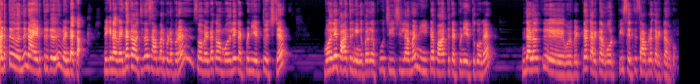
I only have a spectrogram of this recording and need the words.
அடுத்தது வந்து நான் எடுத்துருக்கிறது வெண்டைக்காய். இன்றைக்கி நான் வெண்டைக்காய் வச்சு தான் சாம்பார் பண்ண போகிறேன் ஸோ வெண்டைக்காய் முதலே கட் பண்ணி எடுத்து வச்சுட்டேன். முதலே பார்த்துருக்கேங்க பாருங்கள் பூச்சி ஈச்சி இல்லாமல் நீட்டாக பார்த்து கட் பண்ணி எடுத்துக்கோங்க. இந்த அளவுக்கு வெட்டினா கரெக்டாக இருக்கும். ஒரு பீஸ் எடுத்து சாப்பிட கரெக்டாக இருக்கும்.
